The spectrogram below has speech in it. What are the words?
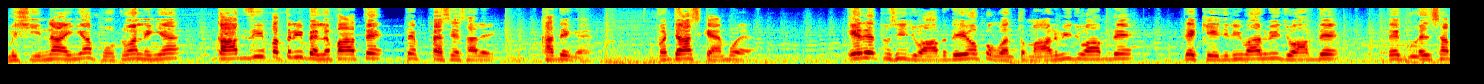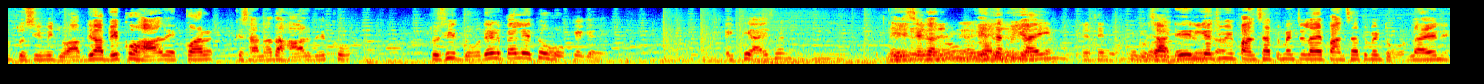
ਮਸ਼ੀਨਾਂ ਆਈਆਂ, ਫੋਟੋਆਂ ਲਈਆਂ, ਕਾਗਜ਼ੀ ਪੱਤਰੀ ਬਿੱਲ ਪਾਤੇ ਤੇ ਪੈਸੇ ਸਾਰੇ ਖਾਦੇ ਗਏ। ਵੱਡਾ ਸਕੈਮ ਹੋਇਆ। ਇਹਦੇ ਤੁਸੀਂ ਜਵਾਬ ਦਿਓ ਭਗਵੰਤ ਮਾਨ ਵੀ ਜਵਾਬ ਦੇ ਤੇ ਕੇਜਰੀਵਾਲ ਵੀ ਜਵਾਬ ਦੇ ਤੇ ਗੋਇਲ ਸਾਹਿਬ ਤੁਸੀਂ ਵੀ ਜਵਾਬ ਦਿਓ। ਆ ਵੇਖੋ ਹਾਲ ਇੱਕ ਵਾਰ ਕਿਸਾਨਾਂ ਦਾ ਹਾਲ ਵੇਖੋ। ਤੁਸੀਂ 2 ਦਿਨ ਪਹਿਲੇ ਇੱਥੋਂ ਹੋ ਕੇ ਗਏ। ਇੱਥੇ ਆਏ ਸਨ? ਨਹੀਂ ਜਗ੍ਹਾ ਇੱਥੇ ਤੁਸੀਂ ਆਏ। ਸਾਡੇ ਏਰੀਆ 'ਚ ਵੀ 5-7 ਮਿੰਟ ਲਾਏ 5-7 ਮਿੰਟ ਹੋਰ ਲਾਏ ਨੇ।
